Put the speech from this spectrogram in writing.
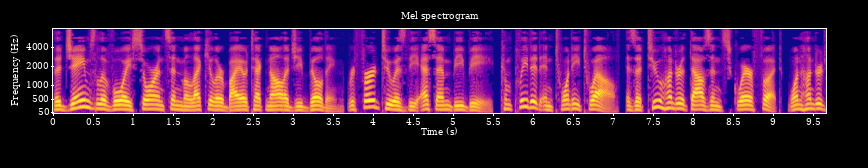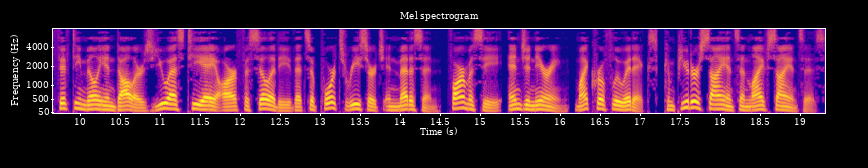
The James LeVoy Sorenson Molecular Biotechnology Building, referred to as the SMBB, completed in 2012, is a 200,000 square foot, $150 million USTAR facility that supports research in medicine, pharmacy, engineering, microfluidics, computer science and life sciences.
